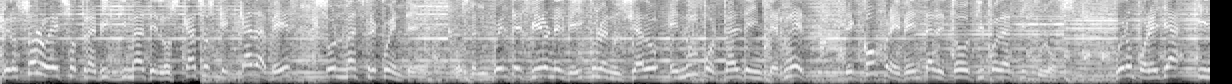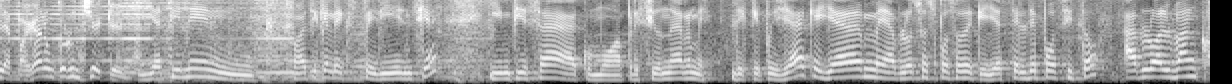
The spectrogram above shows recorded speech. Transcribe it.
pero solo es otra víctima de los casos que cada vez son más frecuentes. Los delincuentes vieron el vehículo anunciado en un portal de internet de compra y venta de todo tipo de artículos. Fueron por ella y la pagaron con un cheque. Ya tienen, así que la experiencia y empieza como a presionarme de que pues ya que ya me habló su esposo de que ya está el depósito, hablo al banco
